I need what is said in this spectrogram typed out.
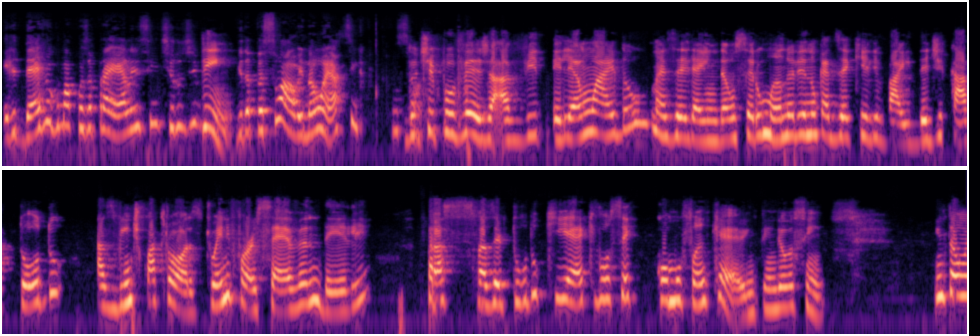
ele deve alguma coisa pra ela em sentido de Sim, vida pessoal. E não é assim que funciona. do tipo, veja, vida, ele é um idol, mas ele ainda é um ser humano, ele não quer dizer que ele vai dedicar todo as 24 horas, 24/7 dele para fazer tudo o que é que você como fã quer, entendeu assim? Então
